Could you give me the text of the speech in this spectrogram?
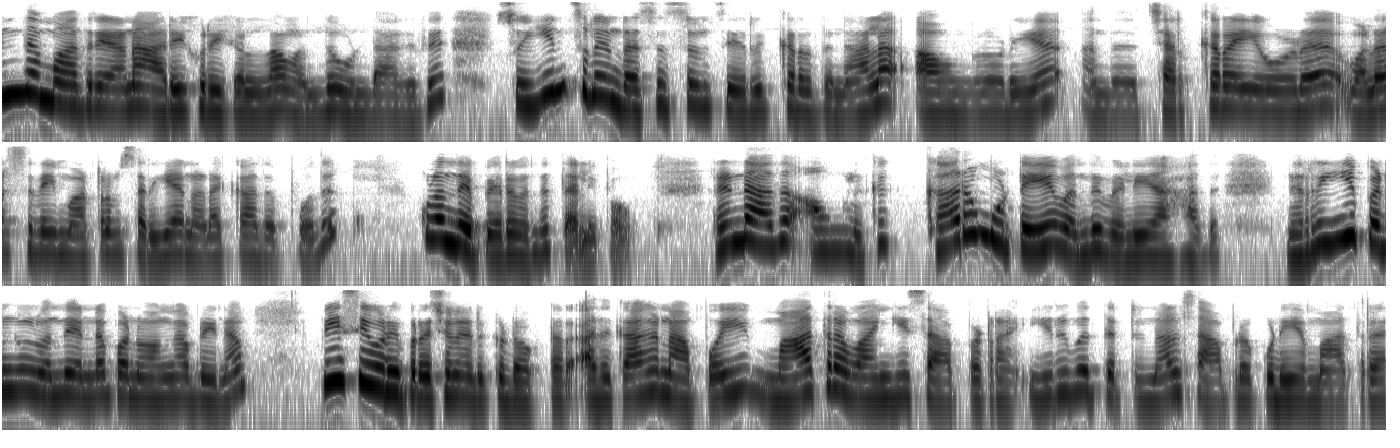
இந்த மாதிரியான அறிகுறிகள்லாம் வந்து உண்டாகுது. ஸோ இன்சுலின் ரெசிஸ்டன்ஸ் இருக்கிறதுனால அவங்களுடைய அந்த சர்க்கரையோட வளர்சிதை மாற்றம் சரியாக நடக்காத போது குழந்தை பேர் வந்து தள்ளிப்போம். ரெண்டாவது அவங்களுக்கு கருமுட்டையே வந்து வெளியாகாது. நிறைய பெண்கள் வந்து என்ன பண்ணுவாங்க அப்படின்னா பிசிஓடி பிரச்சனை இருக்குது டாக்டர் அதுக்காக நான் போய் மாத்திரை வாங்கி சாப்பிட்றேன். இருபத்தெட்டு நாள் சாப்பிடக்கூடிய மாத்திரை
